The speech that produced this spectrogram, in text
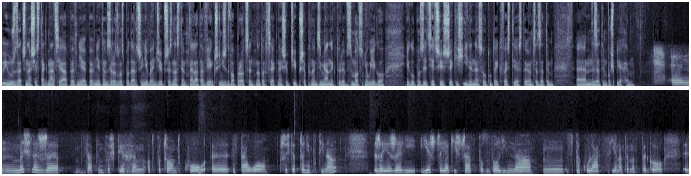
y, już zaczyna się stagnacja, a pewnie, pewnie ten wzrost gospodarczy nie będzie przez następne lata większy niż 2%, no to chce jak najszybciej przepchnąć zmiany, które wzmocnią jego, jego pozycję, czy jeszcze jakieś inne są tutaj kwestie stojące za tym, za tym pośpiechem? Myślę, że za tym pośpiechem od początku y, stało przeświadczenie Putina, że jeżeli jeszcze jakiś czas pozwoli na mm, spekulacje na temat tego, y,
